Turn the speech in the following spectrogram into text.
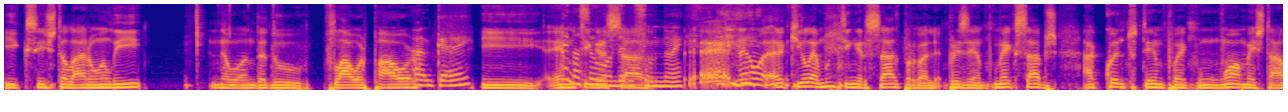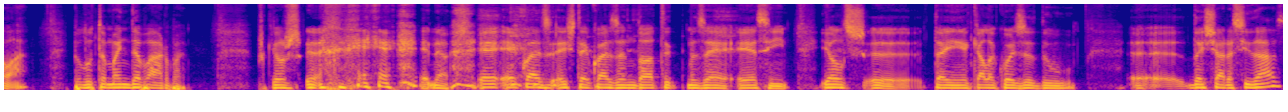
e que se instalaram ali na onda do Flower Power. E é, É muito nossa onda, engraçado. no fundo, não é? É, não, aquilo é muito engraçado, porque olha, por exemplo, como é que sabes há quanto tempo é que um homem está lá? Pelo tamanho da barba. Porque eles. não, é, é quase, isto é quase anedótico, mas é, é assim. Eles eh, têm aquela coisa do eh, deixar a cidade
